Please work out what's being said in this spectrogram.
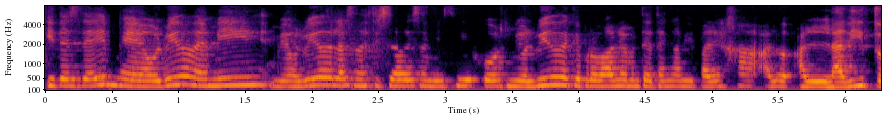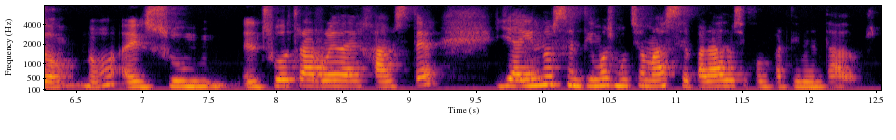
Y desde ahí me olvido de mí, me olvido de las necesidades de mis hijos, me olvido de que probablemente tenga mi pareja al, ladito, ¿no? en, su, en su otra rueda de hámster, y ahí nos sentimos mucho más separados y compartimentados.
